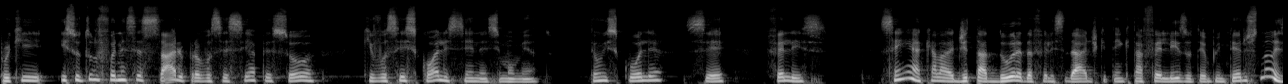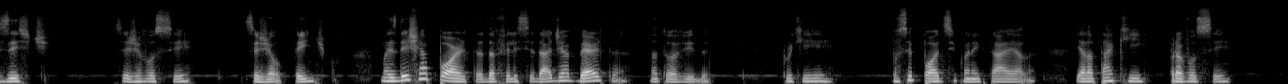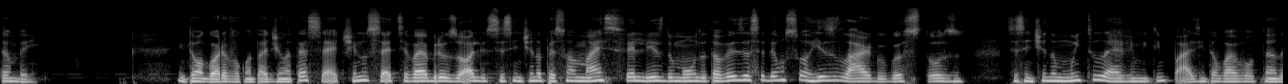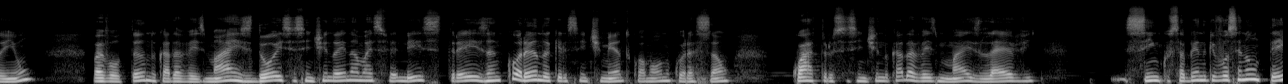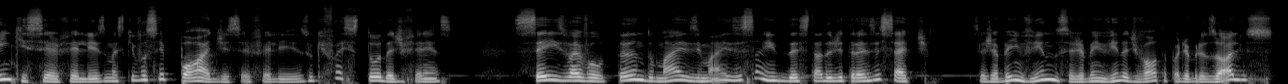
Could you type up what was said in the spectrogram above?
Porque isso tudo foi necessário para você ser a pessoa que você escolhe ser nesse momento. Então escolha ser feliz. Sem aquela ditadura da felicidade que tem que estar tá feliz o tempo inteiro, isso não existe. Seja você, seja autêntico, mas deixe a porta da felicidade aberta na tua vida, porque você pode se conectar a ela e ela está aqui para você também. Então agora eu vou contar de 1 até 7. E no 7 você vai abrir os olhos, se sentindo a pessoa mais feliz do mundo. Talvez você dê um sorriso largo, gostoso, se sentindo muito leve, muito em paz. Então vai voltando em 1, vai voltando cada vez mais. 2, se sentindo ainda mais feliz. 3, ancorando aquele sentimento com a mão no coração. 4, se sentindo cada vez mais leve. 5, sabendo que você não tem que ser feliz, mas que você pode ser feliz, o que faz toda a diferença. 6 vai voltando mais e mais e saindo desse estado de transe 7. Seja bem-vindo, seja bem-vinda de volta, pode abrir os olhos.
